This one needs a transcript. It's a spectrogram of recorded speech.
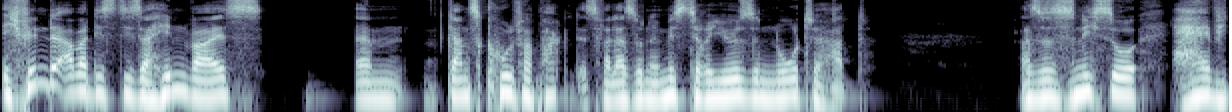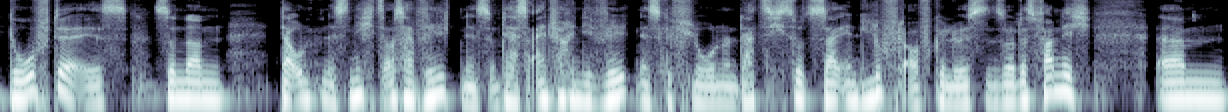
ich finde aber, dass dieser Hinweis ähm, ganz cool verpackt ist, weil er so eine mysteriöse Note hat. Also es ist nicht so, hä, wie doof der ist, sondern da unten ist nichts außer Wildnis und der ist einfach in die Wildnis geflohen und hat sich sozusagen in Luft aufgelöst und so. Das fand ich ähm,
